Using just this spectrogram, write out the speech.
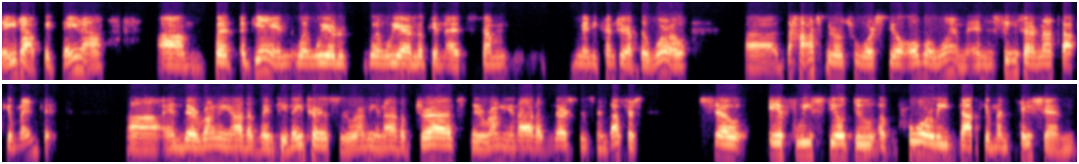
data, big data. Um, but again, when we are when we are looking at some many countries of the world, uh, the hospitals were still overwhelmed and things are not documented uh, and they're running out of ventilators, they're running out of drugs, they're running out of nurses and doctors. So if we still do a poorly documentation,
